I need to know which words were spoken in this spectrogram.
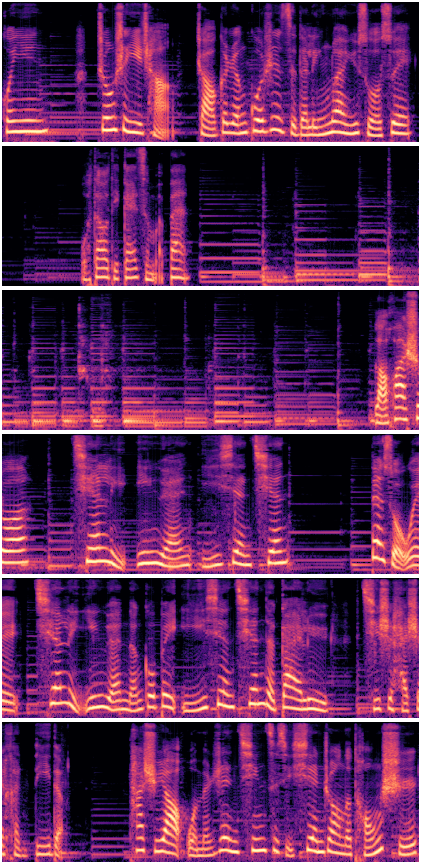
婚姻终是一场找个人过日子的凌乱与琐碎，我到底该怎么办？老话说“千里姻缘一线牵”，但所谓千里姻缘能够被一线牵的概率，其实还是很低的。它需要我们认清自己现状的同时，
